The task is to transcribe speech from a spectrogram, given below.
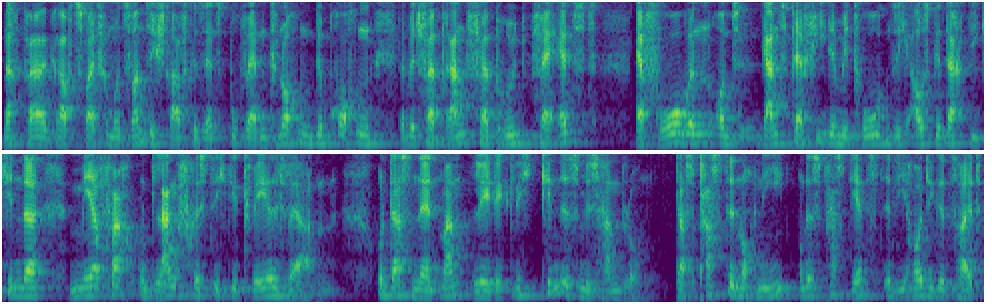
nach 225 Strafgesetzbuch werden Knochen gebrochen, da wird verbrannt, verbrüht, verätzt, erfroren und ganz perfide Methoden sich ausgedacht, wie Kinder mehrfach und langfristig gequält werden. Und das nennt man lediglich Kindesmisshandlung. Das passte noch nie und es passt jetzt in die heutige Zeit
